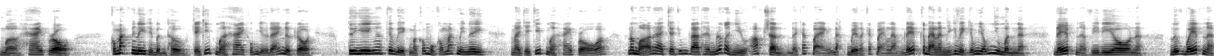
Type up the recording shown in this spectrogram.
M2 Pro. Con Mac Mini thì bình thường, chạy chip M2 cũng dự đoán được rồi. Tuy nhiên á, cái việc mà có một con Mac Mini mà chạy chip M2 Pro á, nó mở ra cho chúng ta thêm rất là nhiều option để các bạn, đặc biệt là các bạn làm dev, các bạn làm những cái việc giống giống như mình nè. Dev nè, video nè, lướt web nè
